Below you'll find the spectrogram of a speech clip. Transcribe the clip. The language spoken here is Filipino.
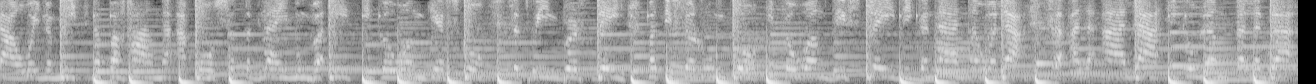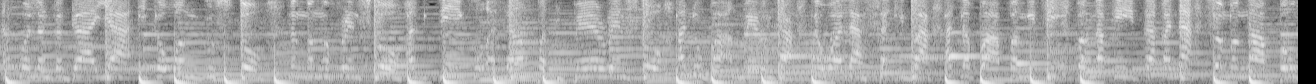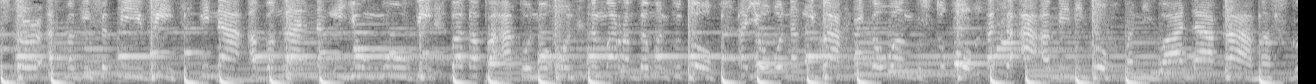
ikaw ay na-meet. Napahanga ako sa taglay mong bait. Ikaw ang guest ko sa tuwing birthday. Pati sa room ko, ikaw ang display. Di ka na nawala sa alaala. Ikaw lang talaga at walang kagaya. Ikaw ang gusto ng mga friends ko. At di ko alam pati parents ko. Ano ba ang meron ka nawala sa iba? At napapangiti pag nakita ka na Sa mga poster at maging sa TV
